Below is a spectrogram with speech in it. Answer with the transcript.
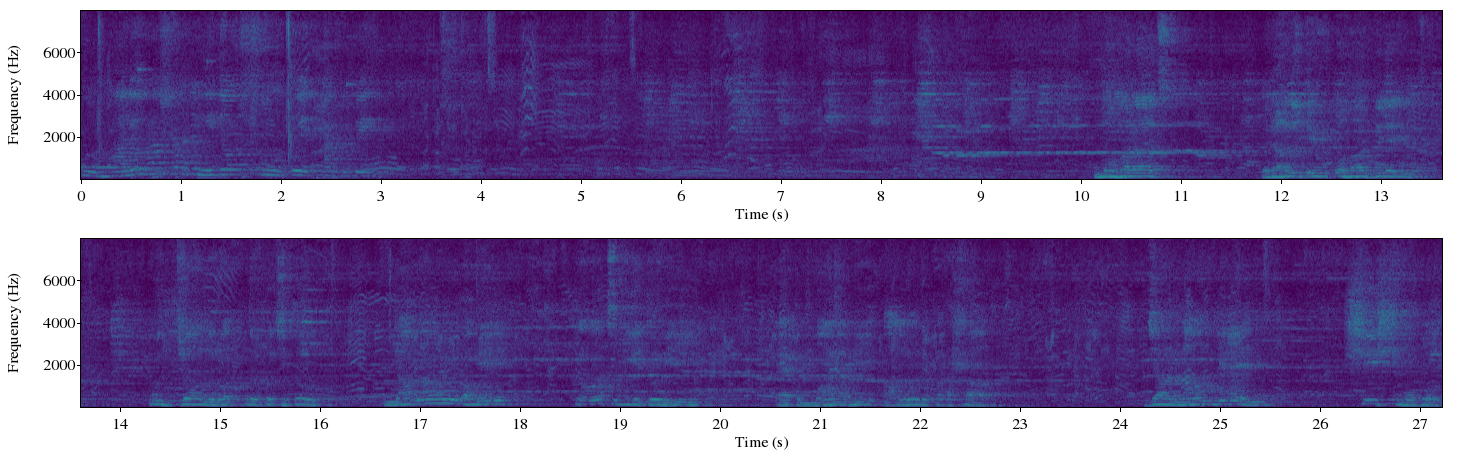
ভালোবাসার নিদর্শন হয়ে থাকবে। মহারাজ রানীকে উপহার দিলেন উজ্জ্বল রত্নখচিত নানান রঙের কাঁচ দিয়ে তৈরি এক মায়াবী আলোর প্রাসাদ যার নাম দিলেন শীষ মোহন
